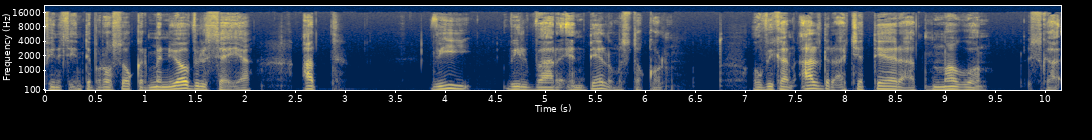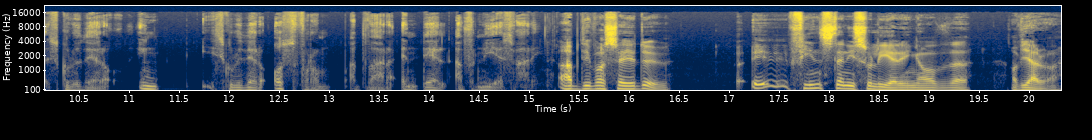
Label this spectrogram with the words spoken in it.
finns inte bra saker. Men jag vill säga att vi vill vara en del av Stockholm. Och vi kan aldrig acceptera att någon ska exkludera, in, exkludera oss från att vara en del av nya Sverige. Abdi, vad säger du? Eh, Finns det en isolering av, eh, av Järva?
